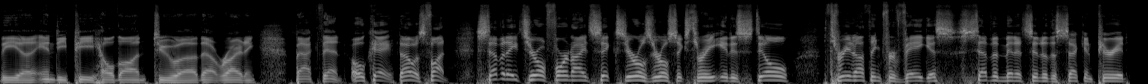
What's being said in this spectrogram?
The uh, NDP held on to uh, that riding back then. Okay, that was fun. 780 496 0063. It is still 3 0 for Vegas, seven minutes into the second period.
